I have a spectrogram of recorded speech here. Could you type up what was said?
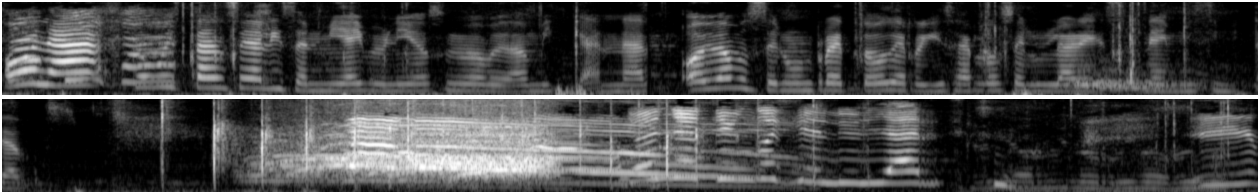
Hola, ¿cómo están? Soy Alison Mía y bienvenidos a un nuevo video a mi canal. Hoy vamos a hacer un reto de revisar los celulares de mis invitados. Yo no tengo celular. Y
